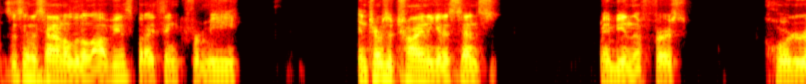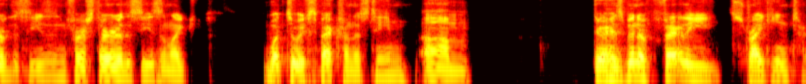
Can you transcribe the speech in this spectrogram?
this is going to sound a little obvious, but I think for me, in terms of trying to get a sense, maybe in the first quarter of the season, first third of the season, like what to expect from this team. Um, there has been a fairly striking t-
